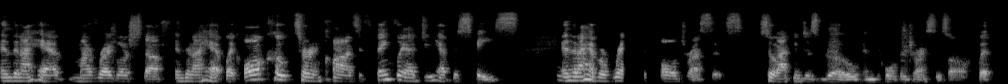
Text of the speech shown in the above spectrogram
and then I have my regular stuff. And then I have like all coats are in closets. Thankfully, I do have the space. And then I have a rack of all dresses. So I can just go and pull the dresses off. But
